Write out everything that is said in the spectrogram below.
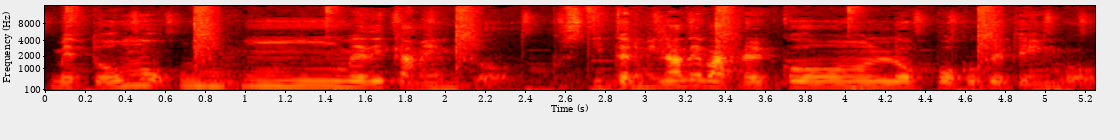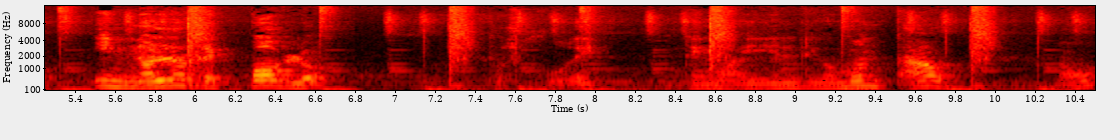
me tomo un, medicamento pues, y termina de barrer con lo poco que tengo y no lo repoblo, pues joder, tengo ahí el lío montado, ¿no?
